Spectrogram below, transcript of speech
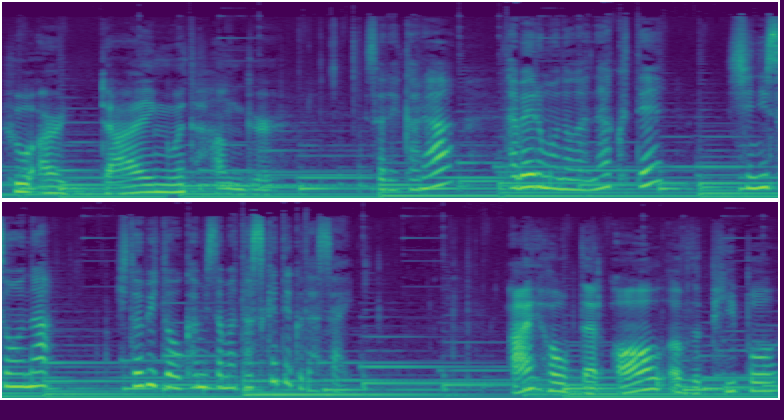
who are dying with hunger それから食べるものがなくて死にそうな人々を神様助けてください。I hope that all of the people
